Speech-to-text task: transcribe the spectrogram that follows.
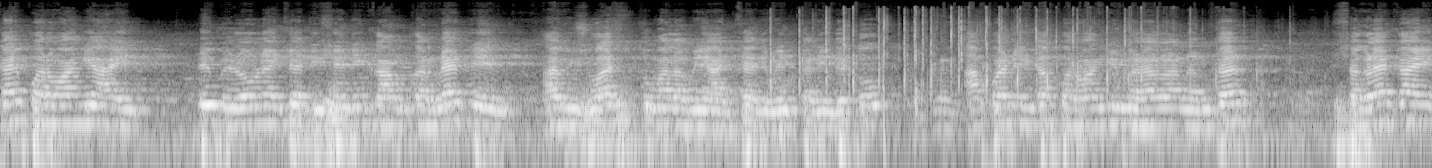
काय परवानगी आहेत ते मिळवण्याच्या दिशेने काम करण्यात येईल हा विश्वास तुम्हाला मी आजच्या निमित्ताने देतो. आपण एकदा परवानगी मिळाल्यानंतर सगळ्या काय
